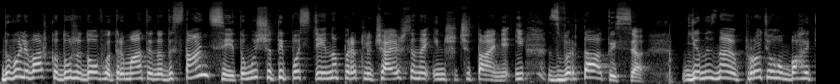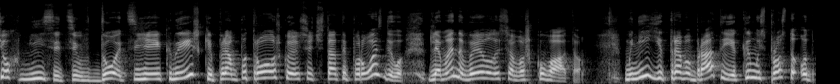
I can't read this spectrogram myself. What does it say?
доволі важко дуже довго тримати на дистанції, тому що ти постійно переключаєшся на інше читання і звертатися. Я не знаю, протягом багатьох місяців до цієї книжки, прям потрошку, якщо читати по розділу, для мене виявилося важкувато. Мені її треба брати якимось просто от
